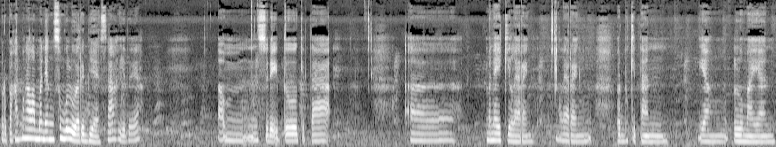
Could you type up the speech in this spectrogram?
Merupakan pengalaman yang sungguh luar biasa gitu ya. Um, sudah itu kita uh, menaiki lereng. Lereng perbukitan yang lumayan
